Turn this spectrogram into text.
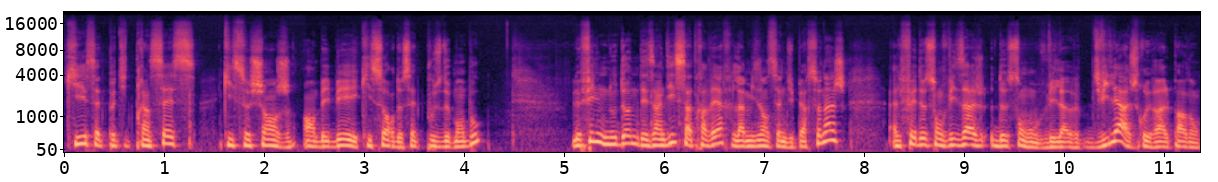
qui est cette petite princesse qui se change en bébé et qui sort de cette pousse de bambou, le film nous donne des indices à travers la mise en scène du personnage. Elle fait de son visage, de son villa- village rural, pardon,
